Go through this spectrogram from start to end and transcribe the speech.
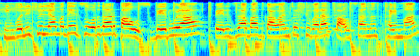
हिंगोली जिल्ह्यामध्ये जोरदार पाऊस. बेरुळा पेरजाबाद गावांच्या शिवारात पावसानं थैमान.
